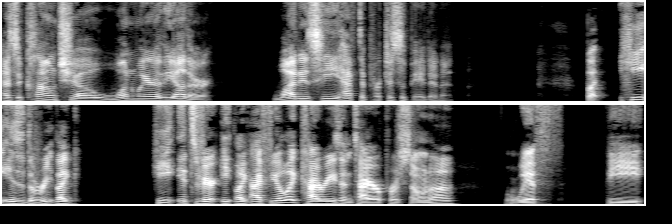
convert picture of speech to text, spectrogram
as a clown show one way or the other, why does he have to participate in it? but he is the re- like he it's very like I feel like Kyrie's entire persona with the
